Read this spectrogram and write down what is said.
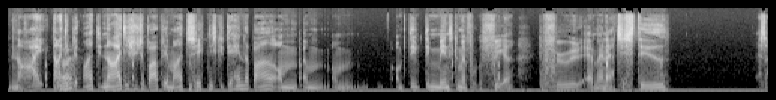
Nej, nej, nej? Det bliver meget, nej, det synes jeg bare bliver meget teknisk. Det handler bare om, om, om, om det, det menneske, man fotograferer, kan føle, at man er til stede. Altså,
